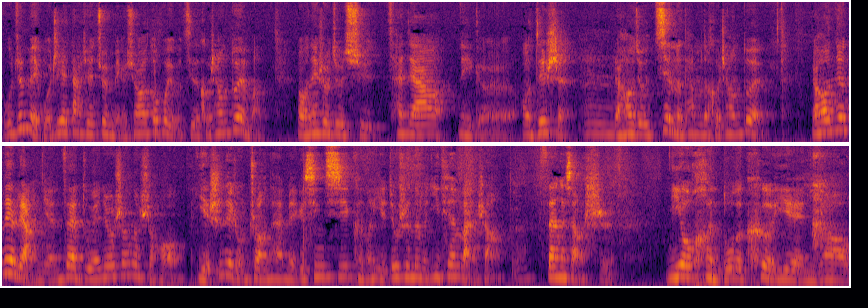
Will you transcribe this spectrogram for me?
我觉得美国这些大学就每个学校都会有自己的合唱队嘛。然后我那时候就去参加那个 audition，嗯然后就进了他们的合唱队。然后就那两年在读研究生的时候，也是那种状态，每个星期可能也就是那么一天晚上对三个小时，你有很多的课业，你要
